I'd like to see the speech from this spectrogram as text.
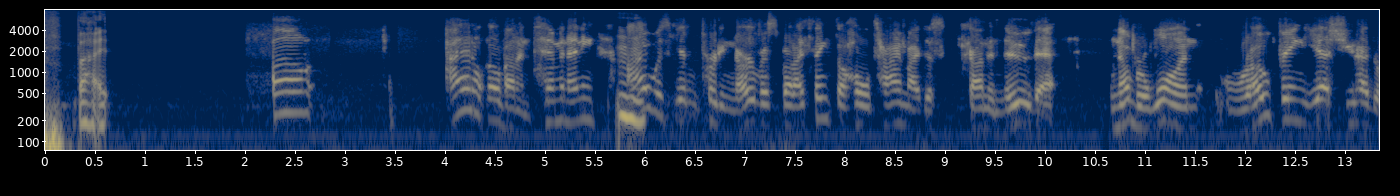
but Um, I don't know about intimidating. mhm. I was getting pretty nervous, but I think the whole time I just kind of knew that number one, roping, yes, you had to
